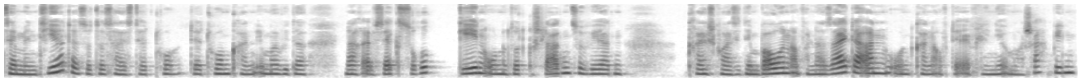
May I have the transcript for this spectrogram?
zementiert. Also das heißt, der, Tur der Turm kann immer wieder nach F6 zurückgehen, ohne dort geschlagen zu werden. Greift quasi den Bauern von der Seite an und kann auf der F-Linie immer Schach bieten.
